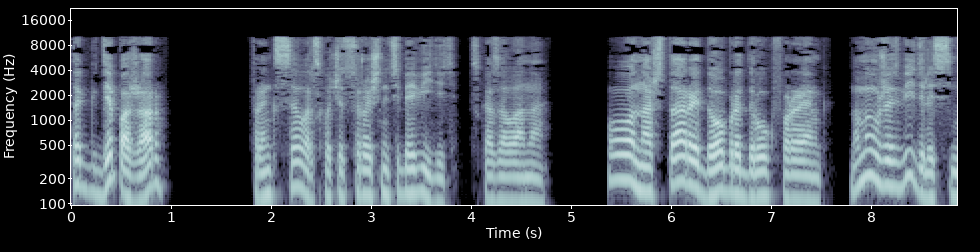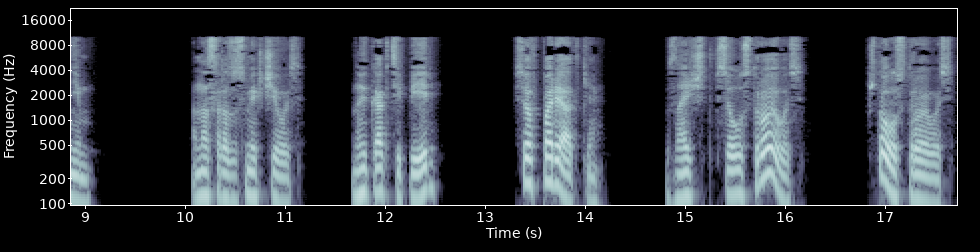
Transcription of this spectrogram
Так где пожар? — Фрэнк Селларс хочет срочно тебя видеть, — сказала она. — О, наш старый добрый друг Фрэнк, но мы уже виделись с ним. Она сразу смягчилась. — Ну и как теперь? — Все в порядке. — Значит, все устроилось? Что устроилось?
